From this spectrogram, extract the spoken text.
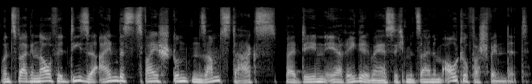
und zwar genau für diese ein bis zwei Stunden samstags, bei denen er regelmäßig mit seinem Auto verschwindet.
